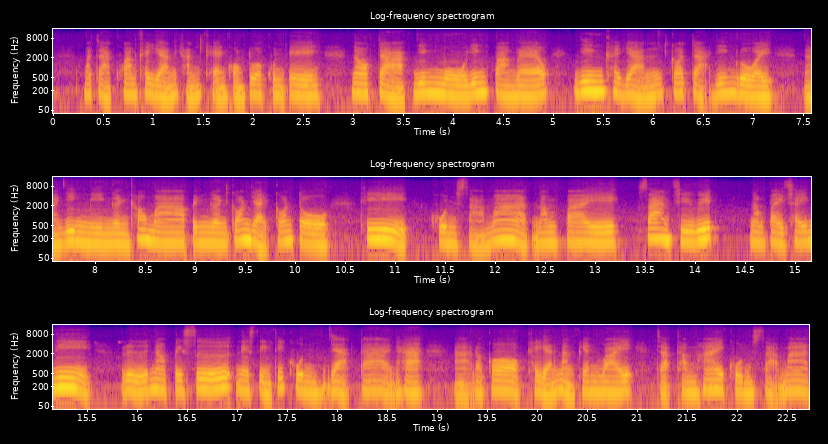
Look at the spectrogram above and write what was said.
ำมาจากความขยันขันแข็งของตัวคุณเอง นอกจากยิ่งมูยิ่งปังแล้ว ยิ่งขยันก็จะยิ่งรวย นะยิ่งมีเงินเข้ามาเป็นเงินก้อนใหญ่ก้อนโต ที่คุณสามารถนำไปสร้างชีวิตนำไปใช้หนี้หรือนำไปซื้อในสิ่งที่คุณอยากได้นะคะอ่าแล้วก็ขยันหมั่นเพียรไว้ จะทำให้คุณสามารถ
